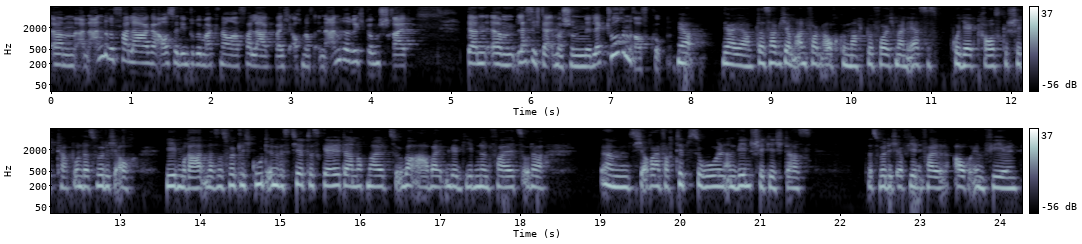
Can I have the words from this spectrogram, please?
ähm, an andere Verlage, außer dem Drömer-Knauer Verlag, weil ich auch noch in andere Richtungen schreibe, dann ähm, lasse ich da immer schon eine Lektorin drauf gucken. Ja, ja, ja. Das habe ich am Anfang auch gemacht, bevor ich mein erstes Projekt rausgeschickt habe. Und das würde ich auch jedem raten. Das ist wirklich gut investiertes Geld, da nochmal zu überarbeiten, gegebenenfalls, oder ähm, sich auch einfach Tipps zu holen, an wen schicke ich das. Das würde ich auf jeden Fall auch empfehlen.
